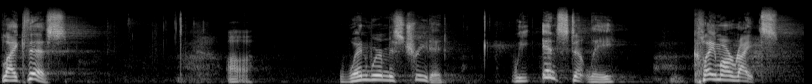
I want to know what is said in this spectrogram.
like this. Uh, when we're mistreated, we instantly claim our rights.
